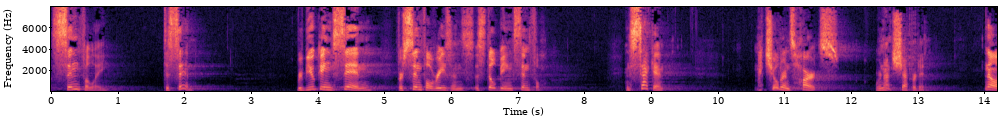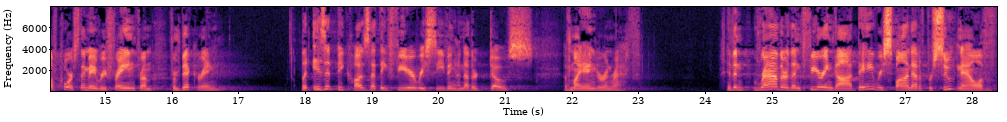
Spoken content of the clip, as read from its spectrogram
sinfully to sin. Rebuking sin for sinful reasons is still being sinful. And second, my children's hearts were not shepherded. Now, of course, they may refrain from, from bickering, but is it because that they fear receiving another dose of my anger and wrath? And then rather than fearing God, they respond out of pursuit now of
